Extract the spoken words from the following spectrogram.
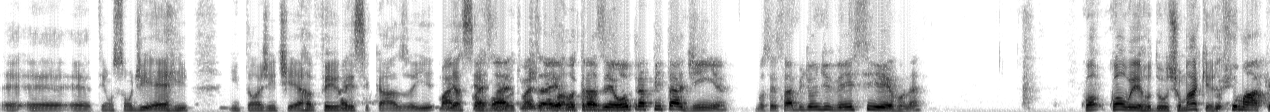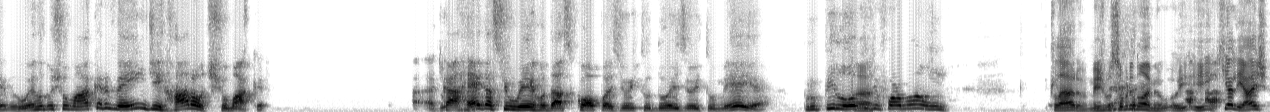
é, é, é, tem um som de R, então a gente erra feio mas, nesse caso aí mas, e acerta mas, outro. Mas aí eu vou trazer outra pitadinha. Você sabe de onde vem esse erro, né? Qual, qual erro? Do Schumacher? Do Schumacher. O erro do Schumacher vem de Harald Schumacher. Carrega-se o erro das Copas de 82 e 86 para o piloto ah. de Fórmula 1. Claro, mesmo sobrenome. E, e, que, aliás,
